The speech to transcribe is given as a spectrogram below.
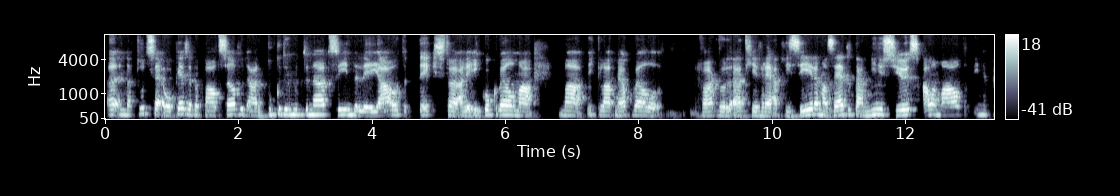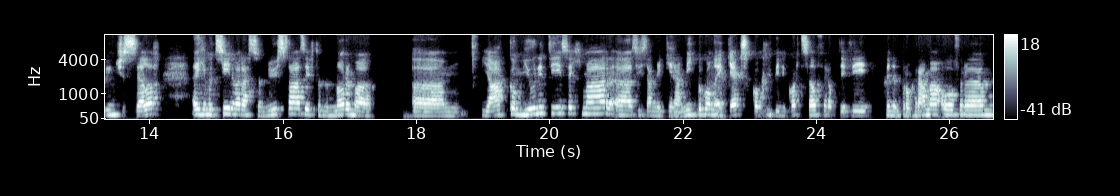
Uh, en dat doet zij ook. Ze bepaalt zelf hoe haar boeken er moeten uitzien. De layout, de tekst. Uh, ik ook wel, maar, maar ik laat mij ook wel vaak door de uitgeverij adviseren. Maar zij doet dat minutieus allemaal, tot in de puntjes zelf. En je moet zien waar ze nu staat. Ze heeft een enorme... Um, ja, community, zeg maar. Uh, ze is dan met keramiek begonnen. En kijk, ze komt nu binnenkort zelf weer op tv met een programma over ehm,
